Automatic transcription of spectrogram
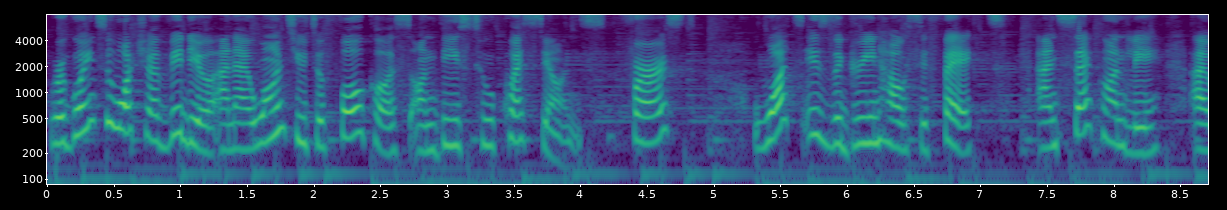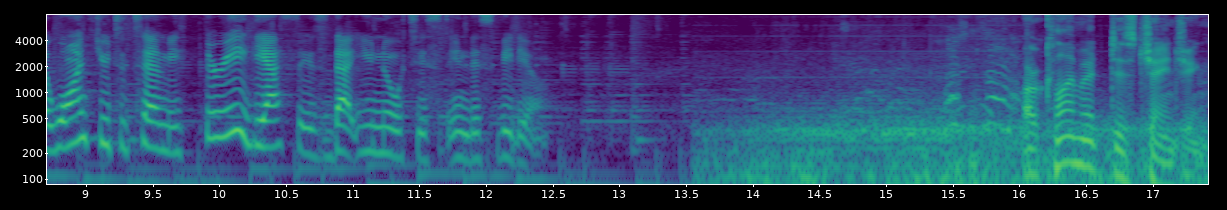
We're going to watch a video and I want you to focus on these two questions. First, what is the greenhouse effect? And secondly, I want you to tell me three gases that you noticed in this video. Our climate is changing,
